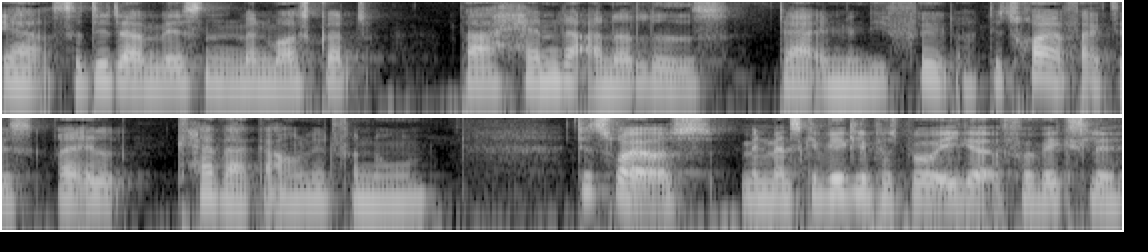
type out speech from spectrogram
ja, så det der med sådan, man må også godt bare handle anderledes der, end man lige føler. Det tror jeg faktisk reelt kan være gavnligt for nogen. Det tror jeg også. Men man skal virkelig passe på ikke at forveksle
